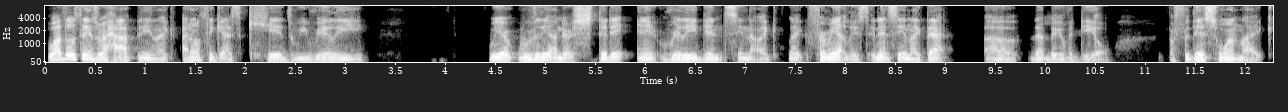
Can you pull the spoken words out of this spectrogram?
while those things were happening, like I don't think as kids we really we are, we really understood it, and it really didn't seem that like like for me at least, it didn't seem like that uh that big of a deal. But for this one, like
